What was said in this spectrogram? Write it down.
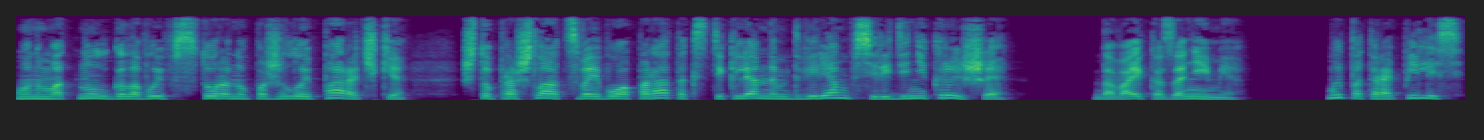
Он мотнул головой в сторону пожилой парочки, что прошла от своего аппарата к стеклянным дверям в середине крыши. «Давай-ка за ними». Мы поторопились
